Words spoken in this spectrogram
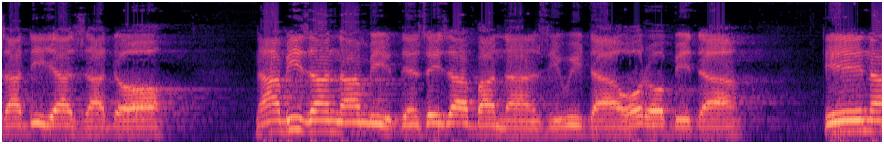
ဇာတိယဇာတောနာဘိဇာနာမိသင်္စိစာပါဏံဇီဝိတာဟောရောပိတာတေနာ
